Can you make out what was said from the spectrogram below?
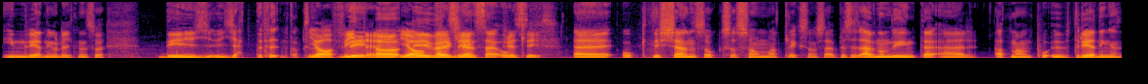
inredning och liknande så det är ju jättefint också. Ja, fint Det- är det. ja, Ja, det är verkligen precis, så här, och- Precis. Eh, och det känns också som att liksom så här, precis, även om det inte är att man på utredningen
